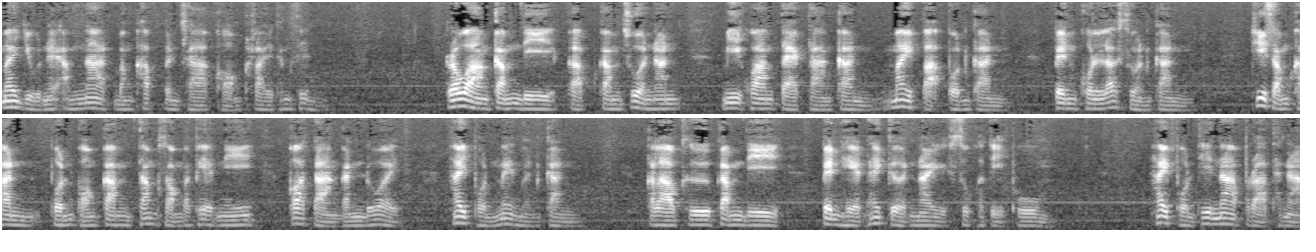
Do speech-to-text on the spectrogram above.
ไม่อยู่ในอำนาจบังคับบัญชาของใครทั้งสิ้น ระหว่างกรรมดีกับกรรมชั่วนั้น มีความแตกต่างกันไม่ปะปนกัน เป็นคนละส่วนกัน ที่สำคัญผลของกรรมทั้งสองประเภทนี้ก็ต่างกันด้วย ให้ผลไม่เหมือนกัน กล่าวคือกรรมดีเป็นเหตุให้เกิดในสุขติภูมิ ให้ผลที่น่าปรารถนา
